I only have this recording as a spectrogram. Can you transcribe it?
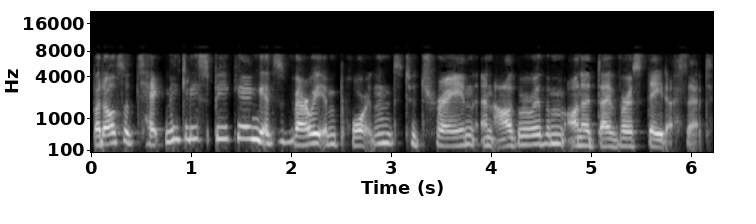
but also technically speaking, it's very important to train an algorithm on a diverse data set.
